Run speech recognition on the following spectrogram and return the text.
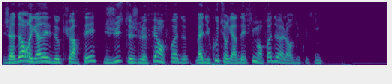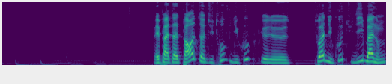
J'adore regarder des docu Arte, juste je le fais en x2. Bah du coup tu regardes des films en x2 alors du coup Tinky. Mais patate parole, toi tu trouves du coup que toi du coup tu dis bah non.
